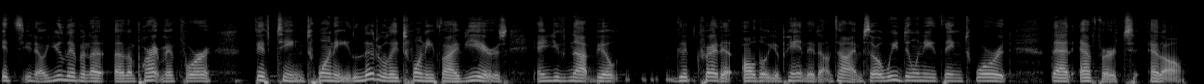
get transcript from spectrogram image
it's, you know, you live in a, an apartment for 15, 20, literally 25 years, and you've not built good credit, although you're paying it on time. So are we doing anything toward that effort at all?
